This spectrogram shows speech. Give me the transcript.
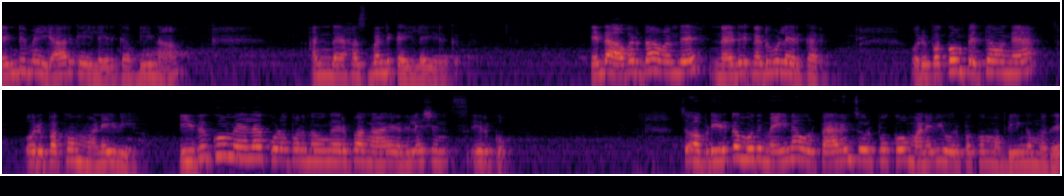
ரெண்டுமே யார் கையில் இருக்குது அப்படின்னா அந்த ஹஸ்பண்ட் கையில் இருக்குது ஏண்டா அவர் தான் வந்து நடு நடுவில் இருக்கார். ஒரு பக்கம் பெற்றவங்க ஒரு பக்கம் மனைவி. இதுக்கும் மேலே கூட பிறந்தவங்க இருப்பாங்க. ரிலேஷன்ஸ் இருக்கும். ஸோ அப்படி இருக்கும்போது மெயினாக ஒரு பேரண்ட்ஸ் ஒரு பக்கம் மனைவி ஒரு பக்கம் அப்படிங்கும்போது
